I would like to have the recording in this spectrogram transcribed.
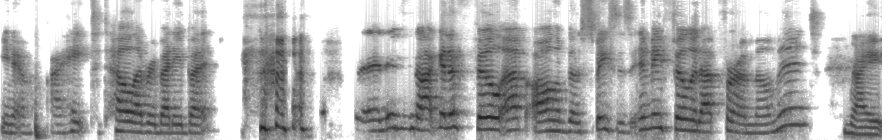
you know i hate to tell everybody but it is not going to fill up all of those spaces. It may fill it up for a moment right.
